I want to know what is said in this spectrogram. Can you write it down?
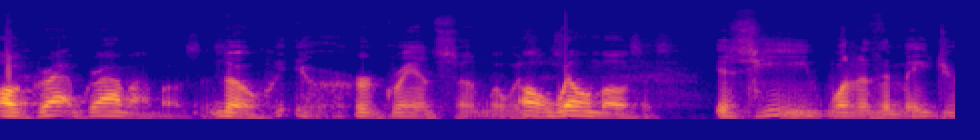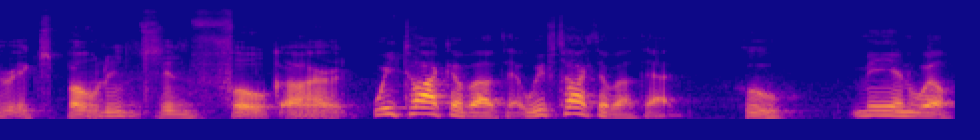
Oh, gra- Grandma Moses. No, her grandson. What was Oh, Will Moses. Is he one of the major exponents in folk art? We talk about that. We've talked about that. Who? Me and Will.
